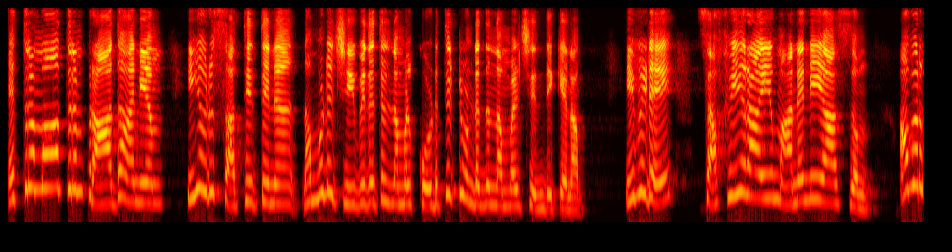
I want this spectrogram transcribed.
എത്രമാത്രം പ്രാധാന്യം ഈ ഒരു സത്യത്തിന് നമ്മുടെ ജീവിതത്തിൽ നമ്മൾ കൊടുത്തിട്ടുണ്ടെന്ന് നമ്മൾ ചിന്തിക്കണം. ഇവിടെ സഫീറായും അനനിയാസും അവർ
